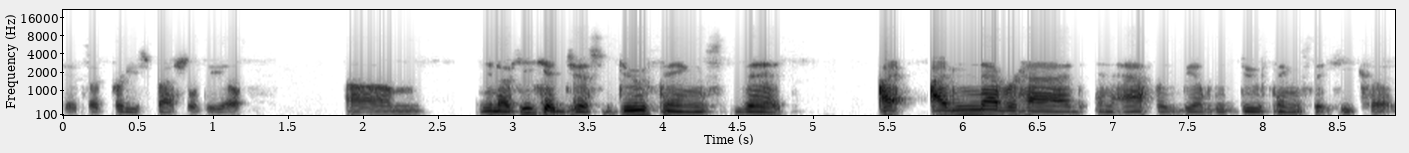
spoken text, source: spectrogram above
it's a pretty special deal. Um, you know, he could just do things that I I've never had an athlete be able to do things that he could.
